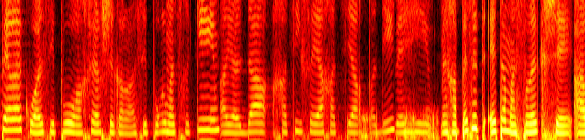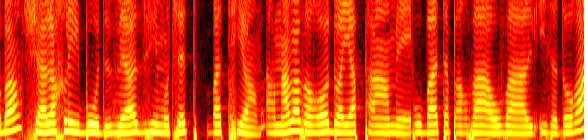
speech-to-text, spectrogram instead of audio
פרק הוא על סיפור אחר שקרה. סיפורים מצחיקים, הילדה חצי פיה חצי ערפדית, והיא מחפשת את המסרק שאבא שהלך לאיבוד, ואז היא מוצאת בת ים. ארנב הוורוד היה פעם אה, בובת הפרווה האהובה על איזדורה,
